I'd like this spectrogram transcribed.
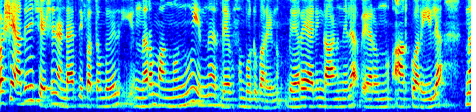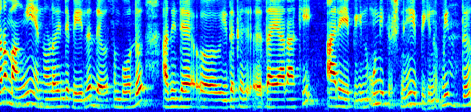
പക്ഷേ അതിനുശേഷം രണ്ടായിരത്തി പത്തൊമ്പതിൽ നിറം മങ്ങുന്നു എന്ന് ദേവസ്വം ബോർഡ് പറയുന്നു. വേറെ ആരും കാണുന്നില്ല വേറെ ഒന്നും ആർക്കും അറിയില്ല. നിറം മങ്ങി എന്നുള്ളതിന്റെ പേരിൽ ദേവസ്വം ബോർഡ് അതിന്റെ ഇതൊക്കെ തയ്യാറാക്കി ആരെ ഏൽപ്പിക്കുന്നു? ഉണ്ണികൃഷ്ണനെ ഏൽപ്പിക്കുന്നു. വിത്ത്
